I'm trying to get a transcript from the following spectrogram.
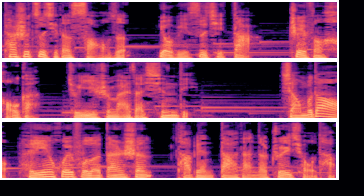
她是自己的嫂子，又比自己大，这份好感就一直埋在心底。想不到裴音恢复了单身，他便大胆地追求她。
